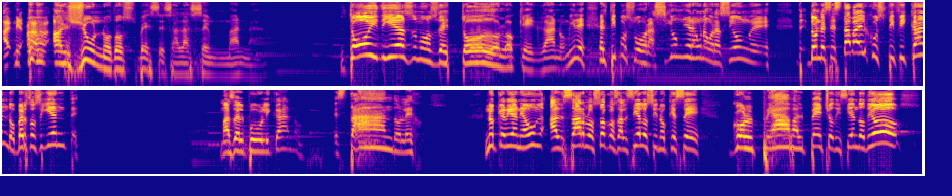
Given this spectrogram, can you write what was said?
Ayuno dos veces a la semana. Doy diezmos de todo lo que gano. Mire, el tipo, su oración era una oración eh, donde se estaba él justificando. Verso siguiente. Más del publicano, estando lejos no quería ni aún alzar los ojos al cielo, sino que se golpeaba el pecho diciendo, Dios,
